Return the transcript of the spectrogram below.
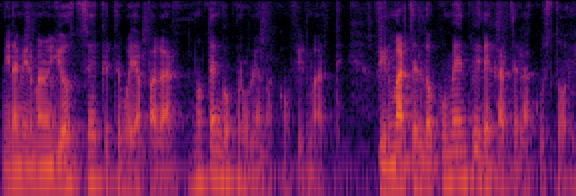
Mira, mi hermano, yo sé que te voy a pagar. No tengo problema con firmarte. Firmarte el documento y dejarte la custodia.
